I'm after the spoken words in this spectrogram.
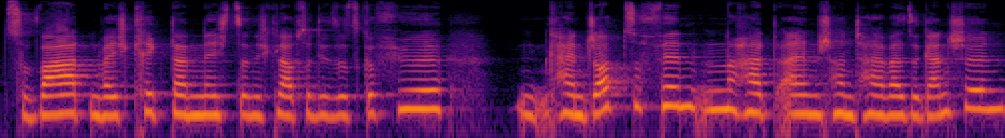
zu warten, weil ich krieg dann nichts. Und ich glaube, so dieses Gefühl, keinen Job zu finden, hat einen schon teilweise ganz schön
